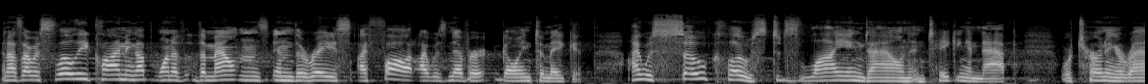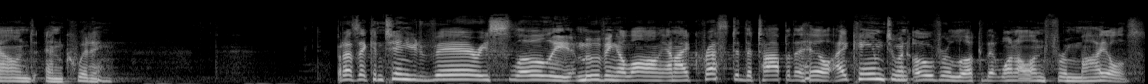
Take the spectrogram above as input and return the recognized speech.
And as I was slowly climbing up one of the mountains in the race, I thought I was never going to make it. I was so close to just lying down and taking a nap or turning around and quitting. But as I continued very slowly moving along and I crested the top of the hill, I came to an overlook that went on for miles.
